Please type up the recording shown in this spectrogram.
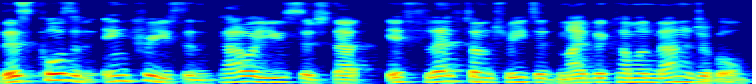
This caused an increase in power usage that, if left untreated, might become unmanageable.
